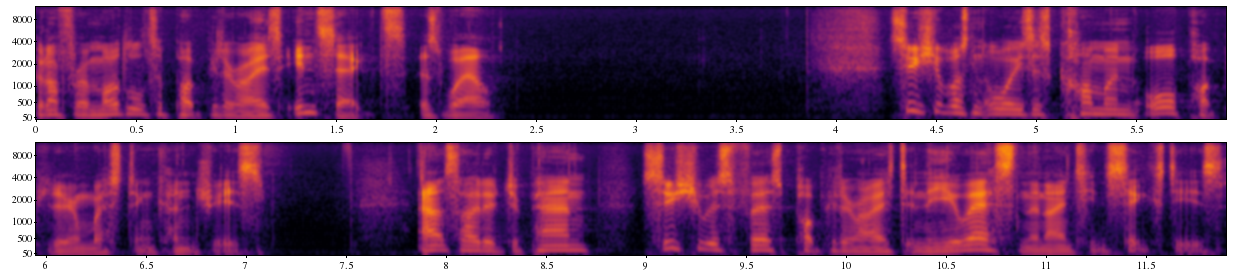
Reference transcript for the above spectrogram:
could offer a model to popularize insects as well. Sushi wasn't always as common or popular in Western countries. Outside of Japan, sushi was first popularized in the US in the 1960s,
